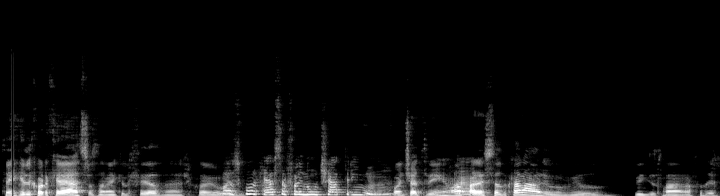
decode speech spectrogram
Tem aquele com orquestra também que ele fez, né? Acho que foi, o- Mas com orquestra foi num teatrinho, né? foi um teatrinho. Ah, É. parece ser do caralho. Eu vi os vídeos lá, vai foder.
